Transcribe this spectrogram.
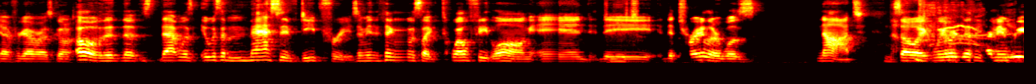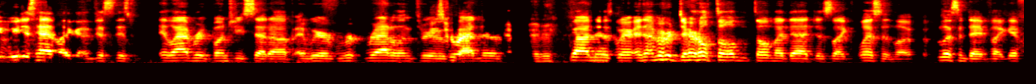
yeah, I forgot where I was going. Oh, the, the, that was it was a massive deep freeze. I mean, the thing was like twelve feet long, and the the trailer was not. So like we were just. I mean, we, we just had like just this elaborate bungee set up, and we were r- rattling through. It's God knows, Baby. God knows where. And I remember Daryl told told my dad just like, listen, look, listen, Dave. Like if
